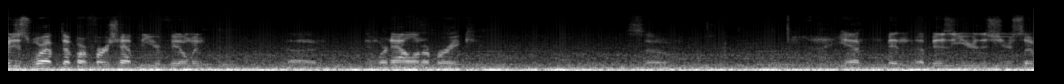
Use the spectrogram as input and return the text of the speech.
We just wrapped up our first half of the year filming, uh, and we're now on our break. So, yeah, been a busy year this year so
